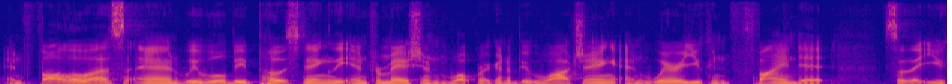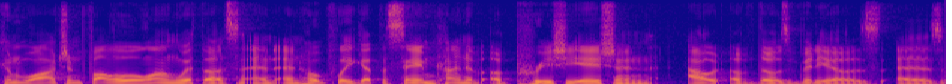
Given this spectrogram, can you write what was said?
And follow us, and we will be posting the information, what we're going to be watching, and where you can find it, so that you can watch and follow along with us and, and hopefully get the same kind of appreciation out of those videos as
